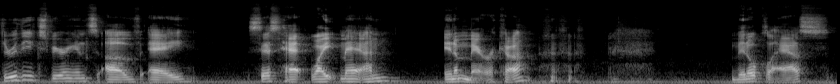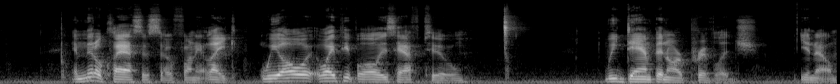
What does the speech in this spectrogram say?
through the experience of a cis het white man in America, middle class. And middle class is so funny. Like we all white people always have to we dampen our privilege, you know,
